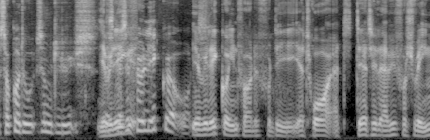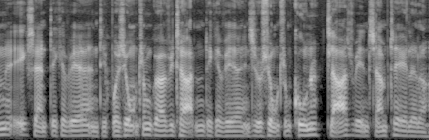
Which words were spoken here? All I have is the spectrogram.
så går du ud som et lys. Jeg vil det skal ikke, selvfølgelig ikke gøre ondt. Jeg vil ikke gå ind for det, fordi jeg tror, at dertil er vi for svingende, ikke sandt? Det kan være en depression, som gør, at vi tager den. Det kan være en situation, som kunne klares ved en samtale eller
